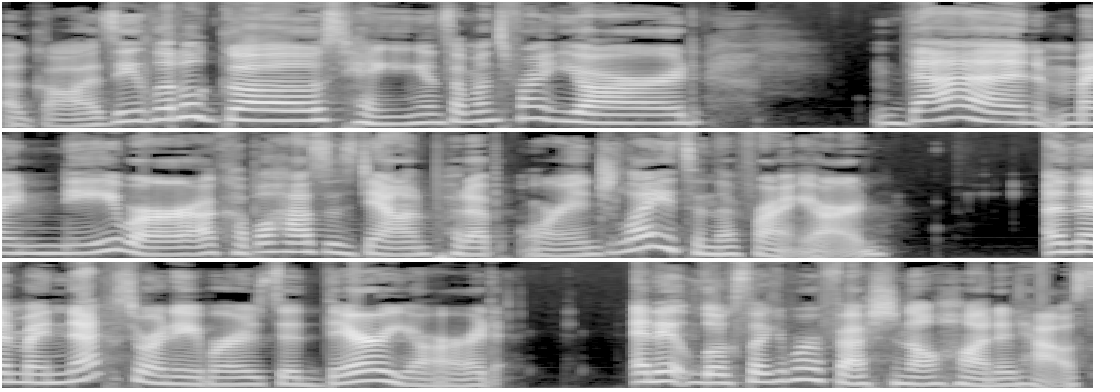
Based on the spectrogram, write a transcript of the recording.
a gauzy little ghost hanging in someone's front yard. Then my neighbor, a couple houses down, put up orange lights in the front yard. And then my next door neighbors did their yard and it looks like a professional haunted house.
